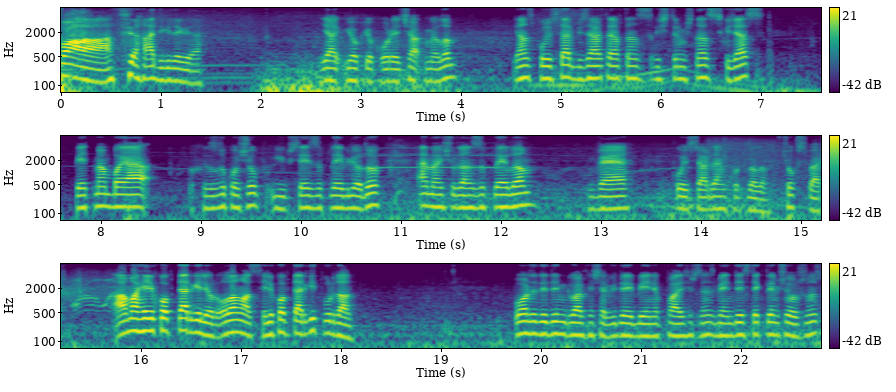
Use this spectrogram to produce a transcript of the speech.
Pat. Hadi güle güle. Ya yok yok oraya çarpmayalım. Yalnız polisler bizi her taraftan sıkıştırmış. Nasıl çıkacağız? Batman bayağı hızlı koşup yükseğe zıplayabiliyordu. Hemen şuradan zıplayalım ve polislerden kurtulalım. Çok süper. Ama helikopter geliyor. Olamaz. Helikopter git buradan. Bu arada dediğim gibi arkadaşlar videoyu beğenip paylaşırsanız beni desteklemiş olursunuz.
